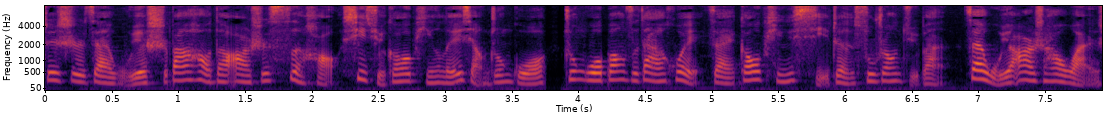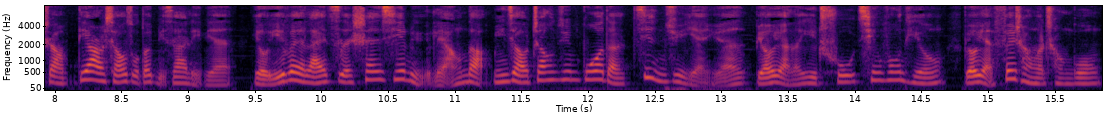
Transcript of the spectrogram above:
这是在五月十八号到二十四号，戏曲高平雷响中国中国梆子大会在高平喜镇苏庄举办。在五月二十号晚上，第二小组的比赛里边，有一位来自山西吕梁的名叫张军波的晋剧演员，表演了一出《清风亭》，表演非常的成功。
